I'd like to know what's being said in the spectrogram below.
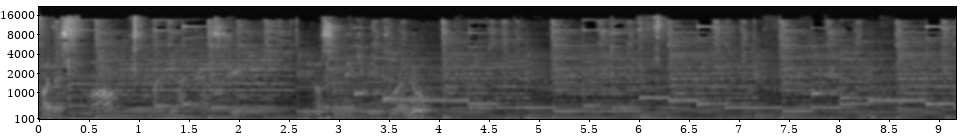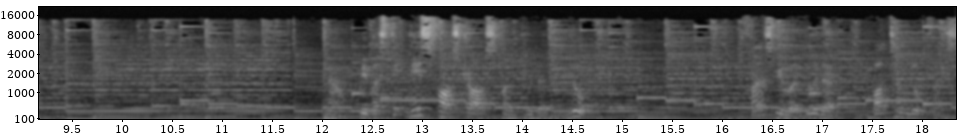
for the small manila cut strip. We also make it into a loop. Now, we will stick these four straws onto the loop. First, we will do the bottom loop first.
